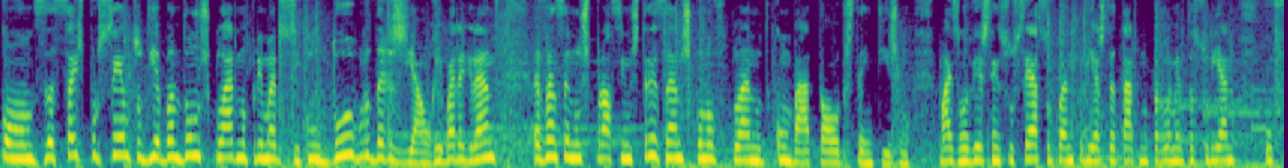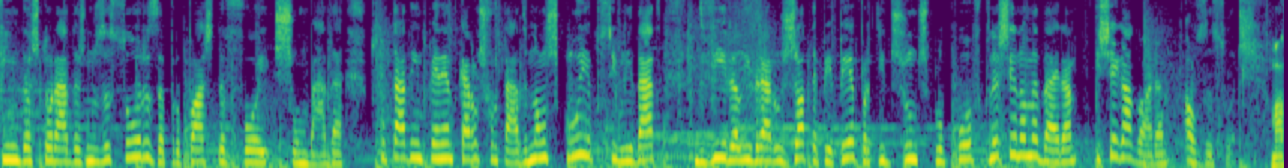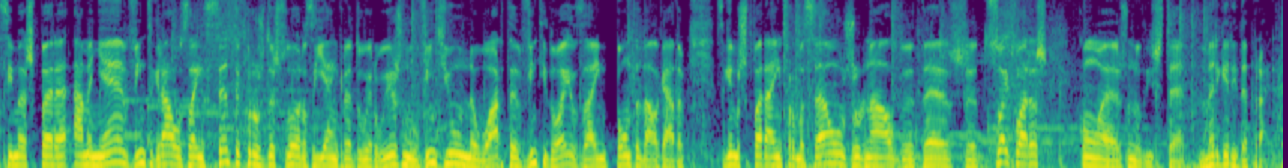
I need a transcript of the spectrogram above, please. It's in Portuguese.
Com 16% de abandono escolar no primeiro ciclo, o dobro da região. Ribeira Grande avança nos próximos três anos com um novo plano de combate ao abstentismo. Mais uma vez sem sucesso, o PAN pedia esta tarde no Parlamento açoriano o fim das touradas nos Açores. A proposta foi chumbada. Deputado independente Carlos Furtado não exclui a possibilidade de vir a liderar o JPP, Partido Juntos pelo Povo, que nasceu na Madeira e chega agora aos Açores. Máximas para amanhã, 20 graus em Santa Cruz das Flores e Angra do Heroísmo, 21 na Horta, 22 em Ponta da Algada. Seguimos para a informação, o jornal das 18 horas, com a jornalista Margarida Pereira.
